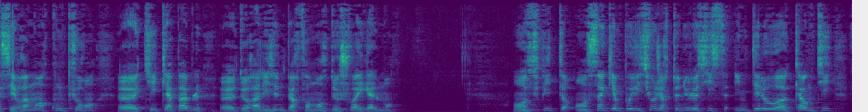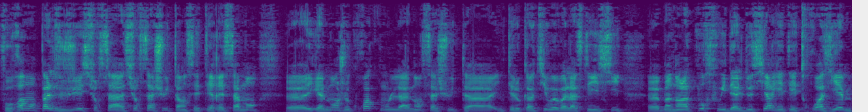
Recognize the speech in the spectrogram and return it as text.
c'est vraiment un concurrent qui est capable de réaliser une performance de choix également. Ensuite, en cinquième position, j'ai retenu le 6, Intello euh, County. Faut vraiment pas le juger sur sa, sur sa chute. Hein. C'était récemment euh, également, je crois qu'on l'a, non, sa chute à Intello County. Ouais, voilà, c'était ici. Euh, ben, dans la course où Idéal de Sierre, il était troisième.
